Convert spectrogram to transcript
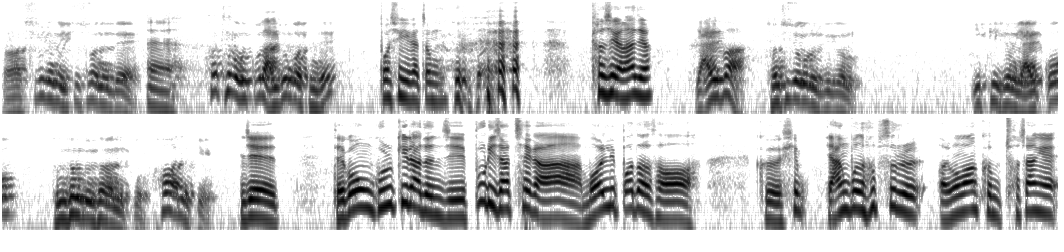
아 10일 정도 일찍 심었는데 예. 상태가 우리보다 안 좋은 것 같은데? 보시기가 좀 표시가 나죠. 얇아. 전체적으로 지금 잎이 좀 얇고 듬성듬성한 느낌, 허한 느낌. 이제 대공 굵기라든지 뿌리 자체가 멀리 뻗어서 그 힘, 양분 흡수를 얼마만큼 초장에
